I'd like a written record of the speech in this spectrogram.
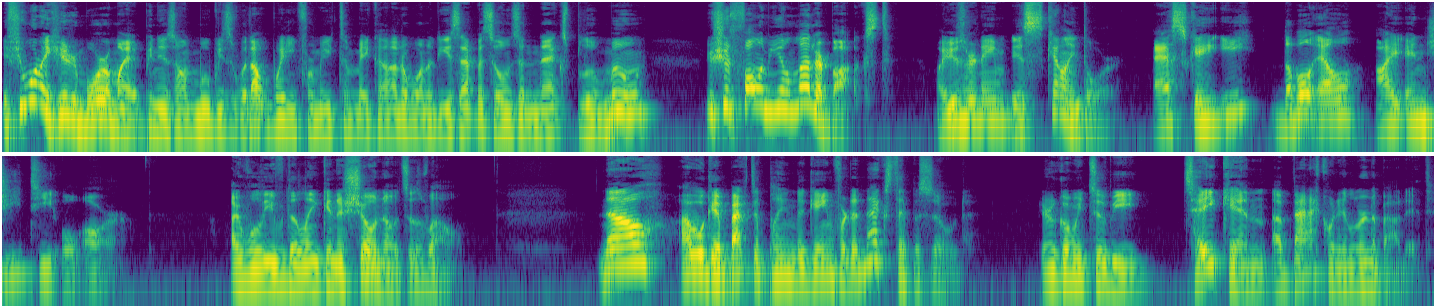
if you want to hear more of my opinions on movies without waiting for me to make another one of these episodes in the next blue moon, you should follow me on Letterboxd. My username is Skellingtor, S K E L L I N G T O R. I will leave the link in the show notes as well. Now, I will get back to playing the game for the next episode. You're going to be taken aback when you learn about it.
